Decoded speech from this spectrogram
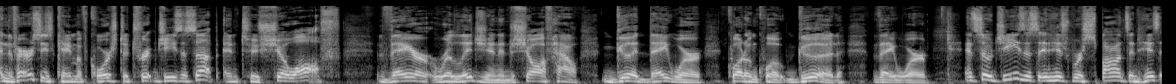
and the Pharisees came, of course, to trip Jesus up and to show off their religion and to show off how good they were, quote unquote, good they were. And so Jesus, in his response and his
